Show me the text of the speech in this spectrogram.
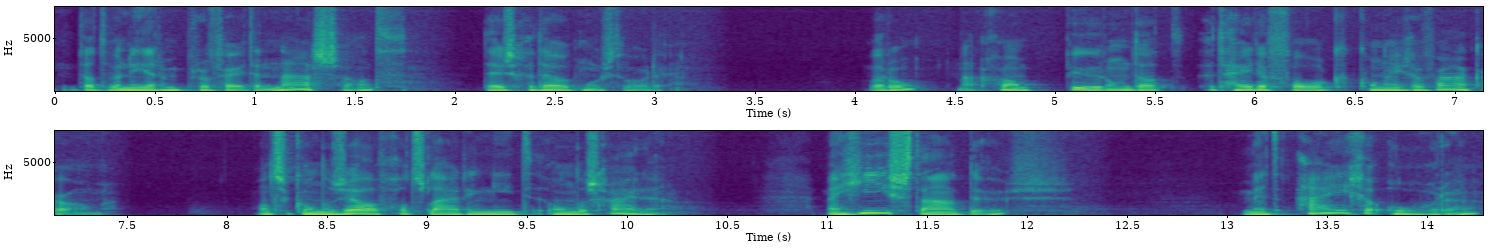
dat wanneer een profeet ernaast zat, deze gedood moest worden. Waarom? Nou, gewoon puur omdat het hele volk kon in gevaar komen. Want ze konden zelf Gods leiding niet onderscheiden. Maar hier staat dus, met eigen oren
